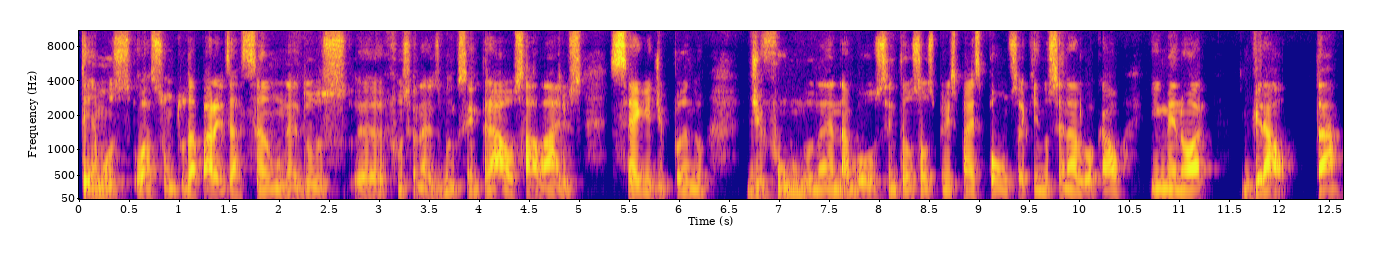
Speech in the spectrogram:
Temos o assunto da paralisação né, dos uh, funcionários do Banco Central, salários segue de pano de fundo né, na Bolsa, então são os principais pontos aqui no cenário local em menor grau, tá?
